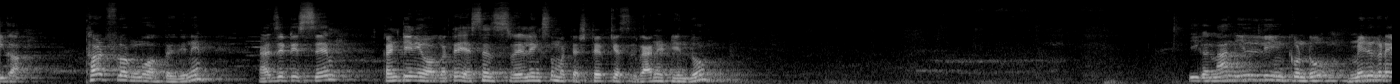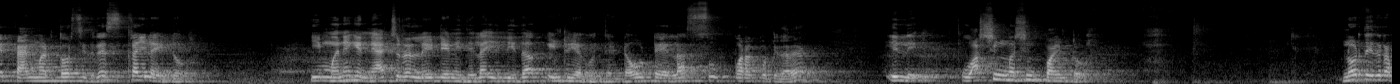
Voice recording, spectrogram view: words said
ಈಗ ಥರ್ಡ್ ಫ್ಲೋರ್ ಮೂವ್ ಆಗ್ತಾ ಇದ್ದೀನಿ. As it is same continue ಆಗುತ್ತೆ. ಎಸ್ ಎಸ್ ರೇಲಿಂಗ್ಸು ಮತ್ತು ಸ್ಟೇರ್ ಕೇಸ್ ಗ್ರಾನೈಟಿಂದು ಈಗ ನಾನು ಇಲ್ಲಿ ನಿಂತ್ಕೊಂಡು ಮೇಲುಗಡೆ ಪ್ಯಾನ್ ಮಾಡಿ ತೋರಿಸಿದ್ರೆ ಸ್ಕೈಲೈಟು ಈ ಮನೆಗೆ ನ್ಯಾಚುರಲ್ ಲೈಟ್ ಏನಿದೆಯಲ್ಲ ಇಲ್ಲಿದ್ದ ಎಂಟ್ರಿ ಆಗುತ್ತೆ. ಡೌಟೇ ಎಲ್ಲ ಸೂಪರಾಗಿ ಕೊಟ್ಟಿದ್ದಾರೆ. ಇಲ್ಲಿ ವಾಷಿಂಗ್ ಮಷಿನ್ ಪಾಯಿಂಟು ನೋಡ್ತಾ ಇದ್ದಾರೆ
